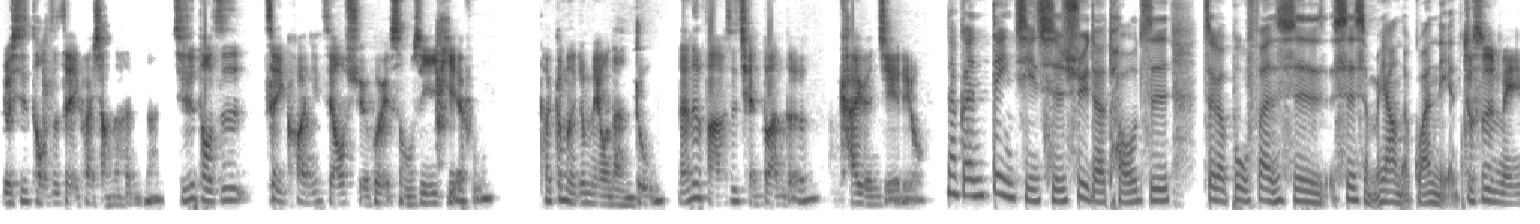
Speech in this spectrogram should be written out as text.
尤其是投资这一块想的很难。其实投资这一块，你只要学会什么是 ETF，它根本就没有难度，难的反而是前段的开源节流。那跟定期持续的投资这个部分是是什么样的关联？就是每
